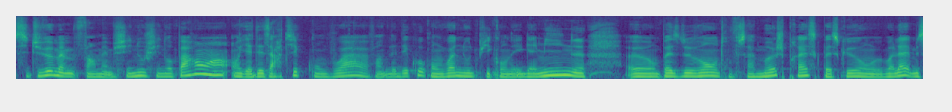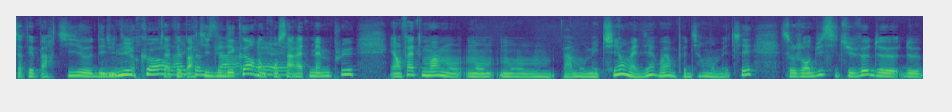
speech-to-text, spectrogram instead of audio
si tu veux, même, enfin, même chez nous, chez nos parents, hein, il y a des articles qu'on voit, enfin, de la déco qu'on voit nous depuis qu'on est gamine. euh, on passe devant, on trouve ça moche presque parce que, on- voilà, mais ça fait partie euh, des Du murs, décor, ça là, fait partie du ça, décor, donc ouais, on s'arrête même plus. Et en fait, moi, mon, mon, mon, bah, mon métier, on va dire, ouais, on peut dire mon métier, c'est aujourd'hui, si tu veux, de, de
